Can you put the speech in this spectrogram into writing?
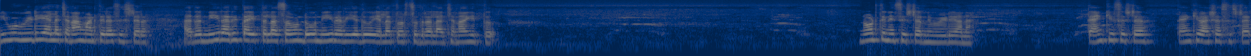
ನೀವು ವಿಡಿಯೋ ಎಲ್ಲ ಚೆನ್ನಾಗಿ ಮಾಡ್ತೀರಾ ಸಿಸ್ಟರ್ ಅದು ನೀರು ಹರಿತಾ ಇತ್ತಲ್ಲ ಸೌಂಡು ನೀರು ಹರಿಯೋದು ಎಲ್ಲ ತೋರಿಸಿದ್ರಲ್ಲ ಚೆನ್ನಾಗಿತ್ತು ನೋಡ್ತೀನಿ ಸಿಸ್ಟರ್ ನಿಮ್ಮ ವಿಡಿಯೋನ thank you sister thank you Asha sister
